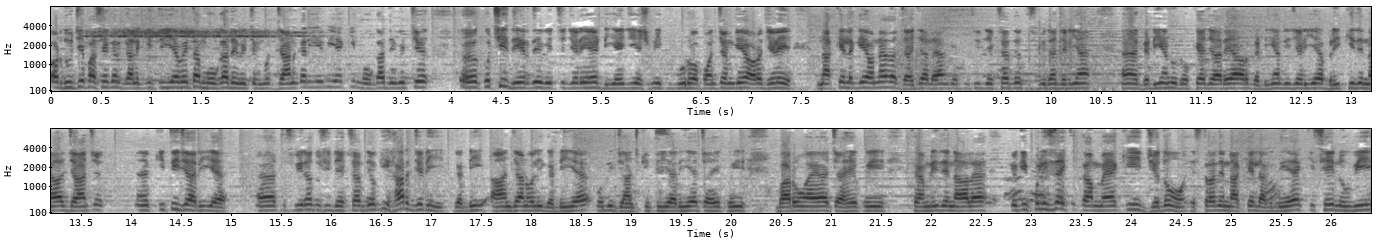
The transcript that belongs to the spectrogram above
ਔਰ ਦੂਜੇ ਪਾਸੇ ਅਗਰ ਗੱਲ ਕੀਤੀ ਜਾਵੇ ਤਾਂ ਮੋਗਾ ਦੇ ਵਿੱਚ ਮੁ- ਜਾਣਕਾਰੀ ਇਹ ਵੀ ਹੈ ਕਿ ਮੋਗਾ ਦੇ ਵਿੱਚ ਅ, ਕੁਛ ਹੀ ਦੇਰ ਦੇ ਵਿੱਚ ਜਿਹੜੇ ਹੈ ਡੀਆਈਜੀ ਅਸ਼ਮੀ ਕਪੂਰ ਉਹ ਪਹੁੰਚਣਗੇ ਔਰ ਜਿਹੜੇ ਨਾਕੇ ਲੱਗੇ ਉਹਨਾਂ ਦਾ ਜਾਇਜ਼ਾ ਲੈਣਗੇ। ਤੁਸੀਂ ਦੇਖ ਸਕਦੇ ਹੋ ਤਸਵੀਰਾਂ ਜਿਹੜੀਆਂ ਗੱਡੀਆਂ ਨੂੰ ਰੋਕਿਆ ਜਾ ਰਿਹਾ ਔਰ ਗੱਡੀਆਂ ਦੀ ਜਿਹੜੀ ਹੈ ਬਰੀਕੀ ਦੇ ਨਾਲ ਜਾਂਚ ਕੀਤੀ ਜਾ ਰਹੀ ਹੈ। ਤਸਵੀਰਾਂ ਤੁਸੀਂ ਦੇਖ ਸਕਦੇ ਹੋ ਕਿ ਹਰ ਜਿਹੜੀ ਗੱਡੀ, ਆਉਣ ਜਾਣ ਵਾਲੀ ਗੱਡੀ ਹੈ, ਉਹਦੀ ਜਾਂਚ ਕੀਤੀ ਜਾ ਰਹੀ ਹੈ, ਚਾਹੇ ਕੋਈ ਬਾਹਰੋਂ ਆਇਆ, ਚਾਹੇ ਕੋਈ ਫੈਮਿਲੀ ਦੇ ਨਾਲ ਹੈ, ਕਿਉਂਕਿ ਪੁਲਿਸ ਦਾ ਇੱਕ ਕੰਮ ਹੈ ਕਿ ਜਦੋਂ ਇਸ ਤਰ੍ਹਾਂ ਦੇ ਨਾਕੇ ਲੱਗਦੇ ਹੈ, ਕਿਸੇ ਨੂੰ ਵੀ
